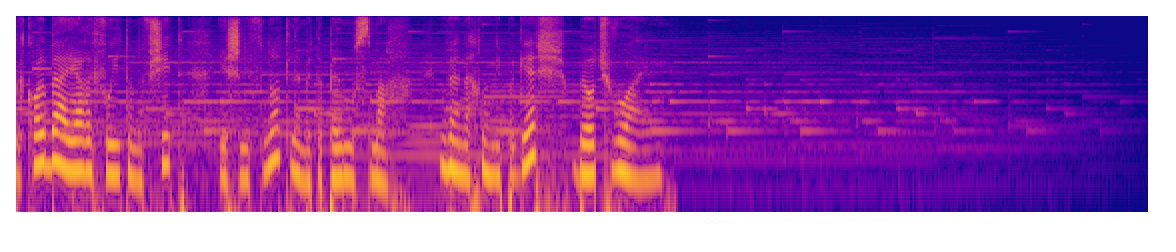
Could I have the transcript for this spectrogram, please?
בכל בעיה רפואית או נפשית יש לפנות למטפל מוסמך. ואנחנו ניפגש בעוד שבועיים.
